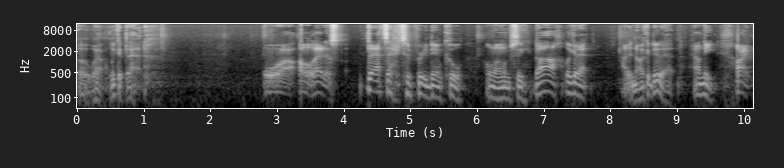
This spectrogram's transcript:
Oh wow! Look at that. Wow! Oh, that is that's actually pretty damn cool. Hold on, let me see. Ah, look at that. I didn't know I could do that. How neat. All right,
